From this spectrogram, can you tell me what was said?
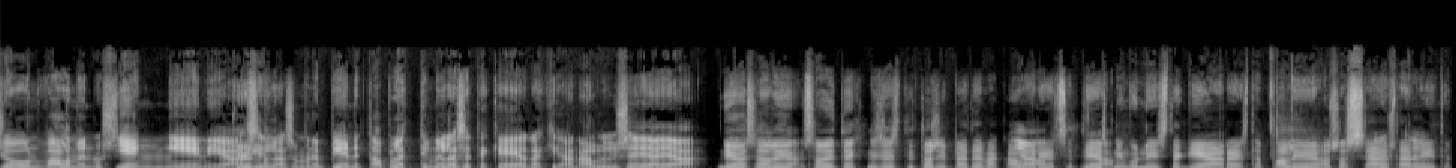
Joan valmennusjengiin ja Kyllä. sillä on semmoinen pieni tabletti, millä se tekee jotakin analyysejä ja Joo, se oli, Tota- se oli teknisesti tosi pätevä kaveri, Joo, että se tiesi joo. niin kuin niistä geareista paljon ja osasi säätää niitä.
